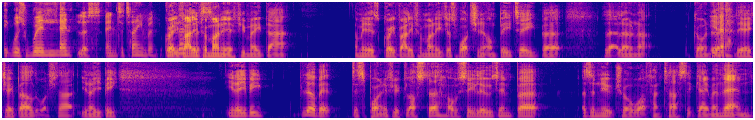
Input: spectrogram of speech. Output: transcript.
it was relentless entertainment. Great value for money if you made that. I mean, it was great value for money just watching it on BT, but let alone that going to Yeah. the AJ Bell to watch that. You know, you'd be, you know, you'd be a little bit disappointed if you're Gloucester, obviously losing, but as a neutral, what a fantastic game. And then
